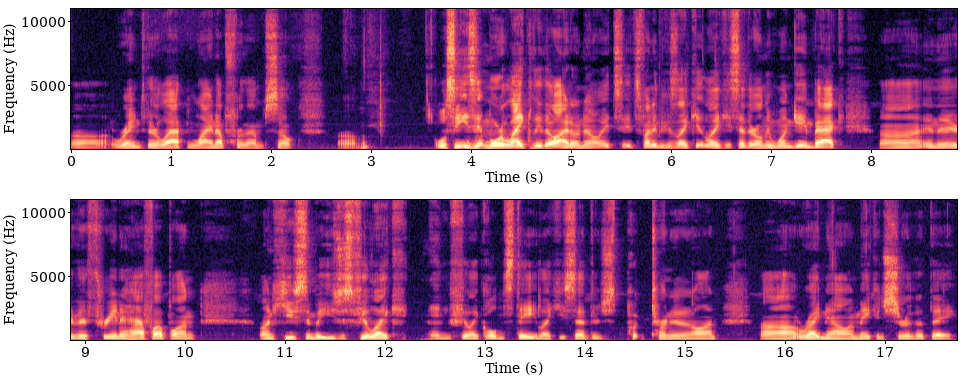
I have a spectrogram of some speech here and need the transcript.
uh, right into their lap and line up for them. So. Um, we'll see. Is it more likely though? I don't know. It's it's funny because like like you said, they're only one game back, uh, and they're they're three and a half up on on Houston, but you just feel like and you feel like Golden State, like you said, they're just put turning it on uh, right now and making sure that they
